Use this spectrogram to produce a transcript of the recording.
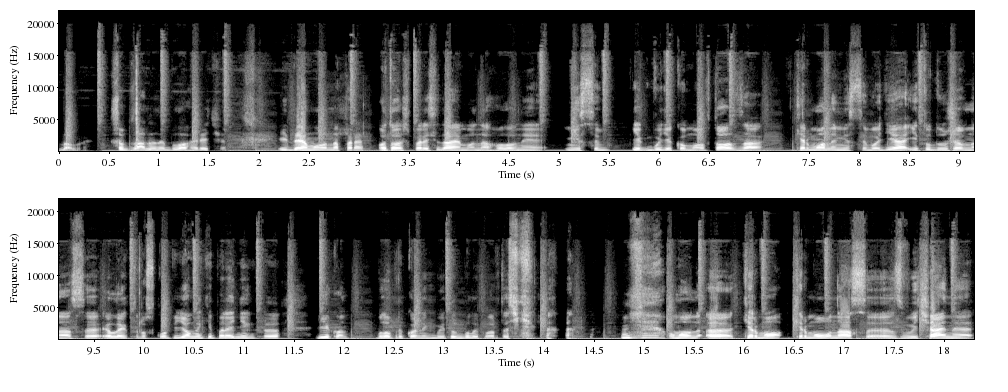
Добре. Щоб ззаду не було гаряче. Йдемо наперед. Отож, пересідаємо на головне місце, як будь-якому авто, за кермо на місце водія. І тут вже в нас е, електросклопідйомники передніх е, вікон. Було прикольно, якби і тут були форточки. Умовно, е, кермо, кермо у нас звичайне,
